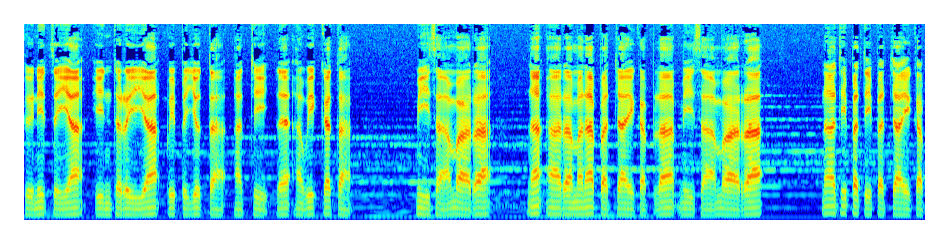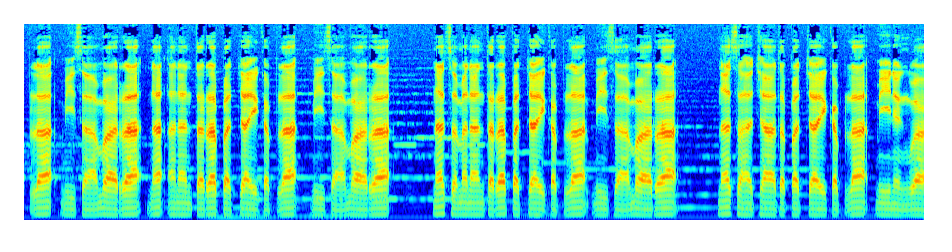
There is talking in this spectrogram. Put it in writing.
คือนิสยอินทรียะ วิปยุตตาอัตติและอวิกตะ มีสามวาระณอารามณปัจจัยกับละมีสามวาระนาทิปติปัจจัยกับละมีสามวาระณอนันตรปัจจัยกับละมีสามวาระณสมนันตรปัจจัยกับละมีสามวาระณสหชาตปัจจัยกับละมีหนึ่งวา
